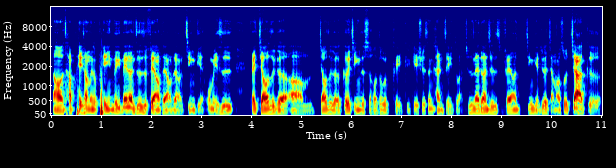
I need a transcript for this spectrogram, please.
然后他配上那个配音，那那段真的是非常非常非常经典。我每次在教这个嗯教这个个经的时候，都给给给学生看这一段，就是那段就是非常经典，就是讲到说价格，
